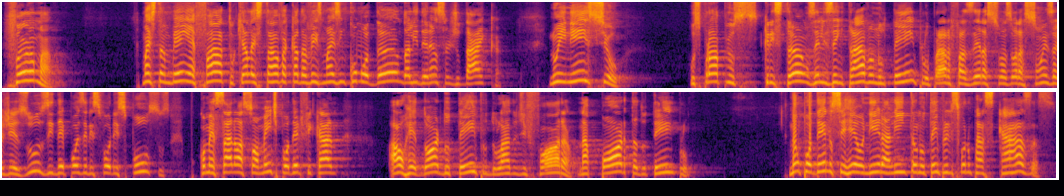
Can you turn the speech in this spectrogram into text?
fama. Mas também é fato que ela estava cada vez mais incomodando a liderança judaica. No início, os próprios cristãos, eles entravam no templo para fazer as suas orações a Jesus e depois eles foram expulsos, começaram a somente poder ficar ao redor do templo, do lado de fora, na porta do templo. Não podendo se reunir ali então no templo, eles foram para as casas.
